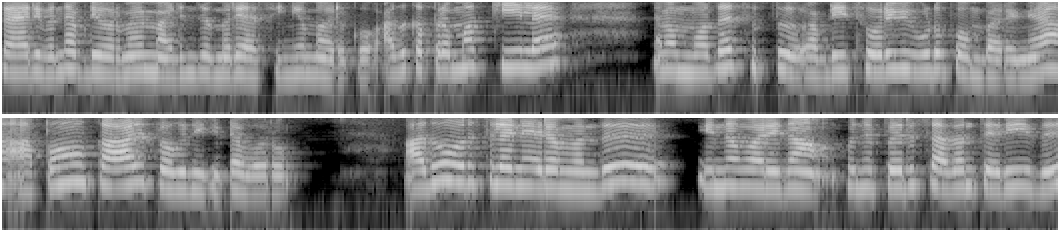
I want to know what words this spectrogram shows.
சேரீ வந்து அப்படியே ஒரு மாதிரி மடிஞ்ச மாதிரி அசிங்கமாக இருக்கும். அதுக்கப்புறமா கீழே நம்ம மொதல் சுத்து அப்படி சொருவி உடுப்போம் பாருங்க. அப்போ கால் பகுதிக்கிட்ட வரும். அதுவும் ஒரு சில நேரம் வந்து இந்த மாதிரி தான். கொஞ்சம் பெருசாக தான் தெரியுது.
